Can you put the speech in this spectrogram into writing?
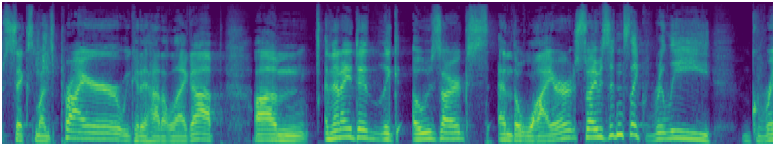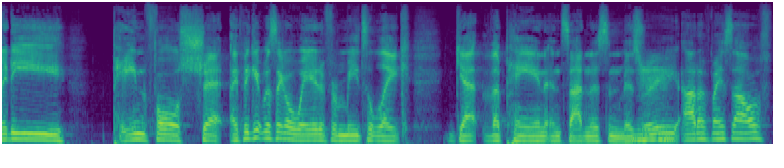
six months prior. We could have had a leg up. Um, and then I did like Ozarks and The Wire. So I was into like really gritty painful shit. I think it was like a way to, for me to like get the pain and sadness and misery out of myself.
